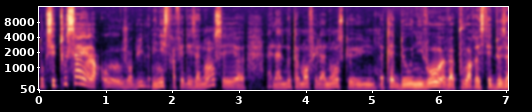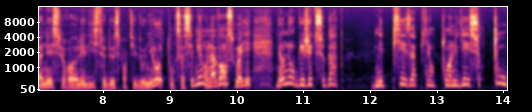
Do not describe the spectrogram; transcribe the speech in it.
Donc c'est tout ça. Alors aujourd'hui, la ministre a fait des annonces et euh, elle a notamment fait l'annonce qu'une athlète de haut niveau va pouvoir rester deux années sur les listes de sportifs de haut niveau. Donc ça c'est bien, on avance, vous voyez. Mais on est obligé de se battre mes pieds à pieds, point liés sur tout,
